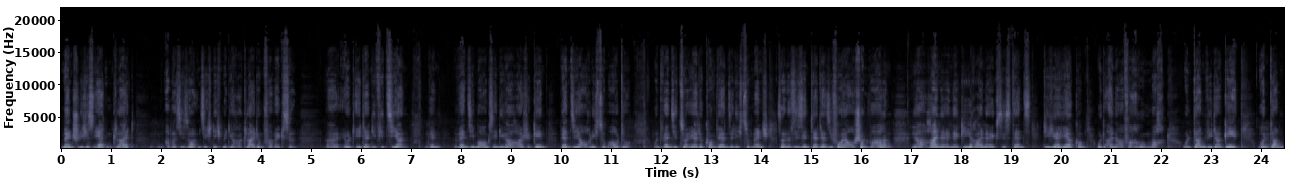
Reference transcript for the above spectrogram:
menschliches Erdenkleid, mhm. aber sie sollten sich nicht mit ihrer Kleidung verwechseln äh, und identifizieren. Mhm. Denn wenn sie morgens in die Garage gehen, werden sie ja auch nicht zum Auto. Und wenn sie zur Erde kommen, werden sie nicht zum Mensch, sondern sie sind der, der sie vorher auch schon waren. Ja, reine Energie, reine Existenz, die hierher kommt und eine Erfahrung macht und dann wieder geht und ja. dann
